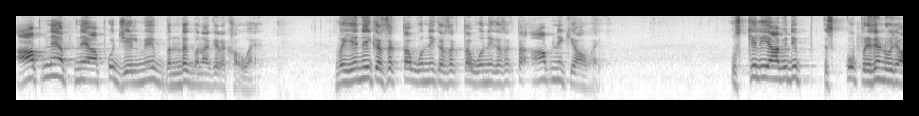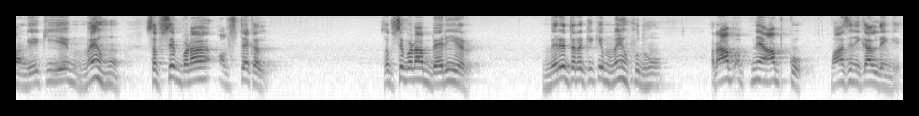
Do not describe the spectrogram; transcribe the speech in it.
आपने अपने आप को जेल में बंधक बना के रखा हुआ है। मैं ये नहीं कर सकता, वो नहीं कर सकता, वो नहीं कर सकता, आपने क्या हुआ है। उसके लिए आप यदि इसको प्रेजेंट हो जाओगे कि ये मैं हूँ, सबसे बड़ा ऑब्स्टेकल सबसे बड़ा बैरियर मेरे तरक्की के मैं खुद हूँ, और आप अपने आप को वहाँ से निकाल देंगे।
